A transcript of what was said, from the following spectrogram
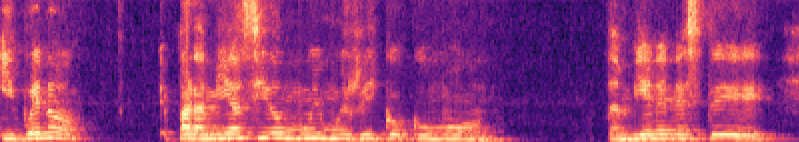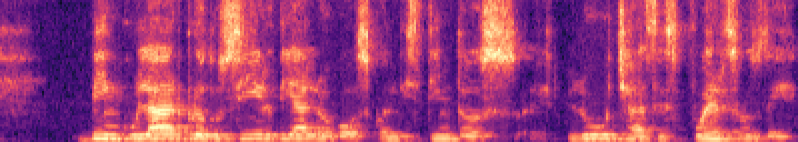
y bueno, para mí ha sido muy, muy rico como también en este vincular, producir diálogos con distintos eh, luchas, esfuerzos de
